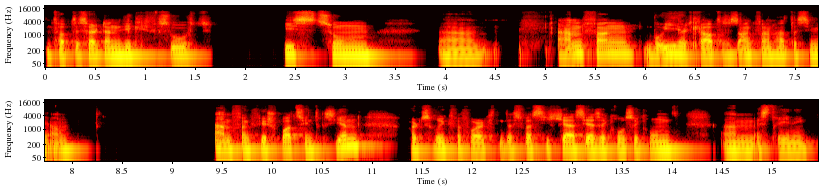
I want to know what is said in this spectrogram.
Und habe das halt dann wirklich versucht, bis zum äh, Anfang, wo ich halt glaube, dass es angefangen hat, dass sie mir an, anfangen für Sport zu interessieren, halt zurückverfolgt. Und das war sicher ein sehr, sehr großer Grund, ähm, das Training.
